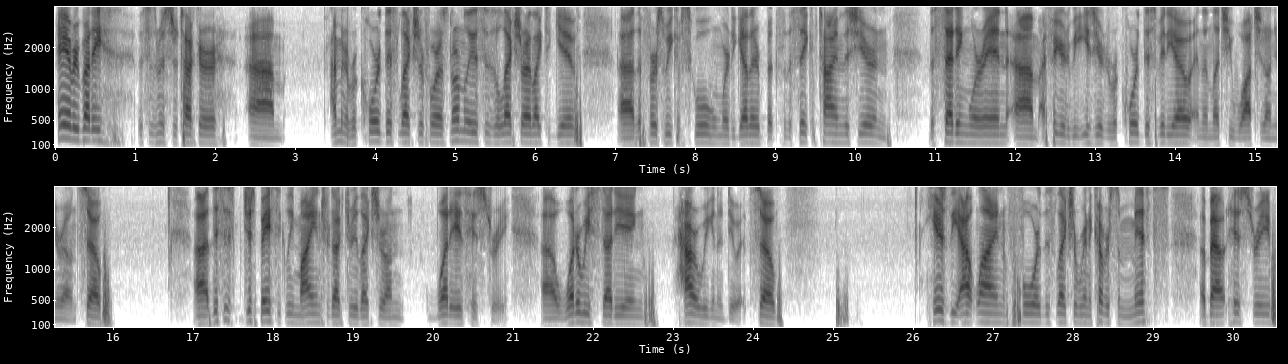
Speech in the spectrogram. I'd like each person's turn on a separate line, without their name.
Hey everybody, this is Mr. Tucker. Um, I'm going to record this lecture for us. Normally this is a lecture I like to give uh, the first week of school when we're together, but for the sake of time this year and the setting we're in, um, I figured it'd be easier to record this video and then let you watch it on your own. So uh, this is just basically my introductory lecture on what is history, uh, what are we studying, how are we going to do it. So here's the outline for this lecture. We're going to cover some myths about history.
